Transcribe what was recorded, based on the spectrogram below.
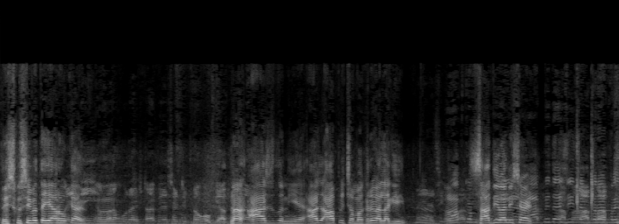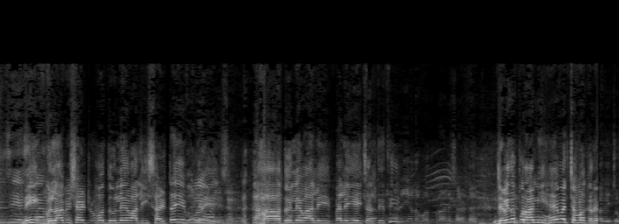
तो इस खुशी में तैयार हो क्या पूरा स्टाफ ऐसे टिकटॉक हो गया। ना आज तो नहीं है। आज आप ही चमक रहे हो अलग ही। शादी वाली शर्ट आप भी तो ऐसी चमकरा प्रिंस नहीं गुलाबी शर्ट वो दूल्हे वाली शर्ट है ये पूरी। हाँ दूल्हे वाली। पहले यही चलती थी। ये तो बहुत पुरानी शर्ट है। जब तो पुरानी है वो चमक रहे है। मैं तो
